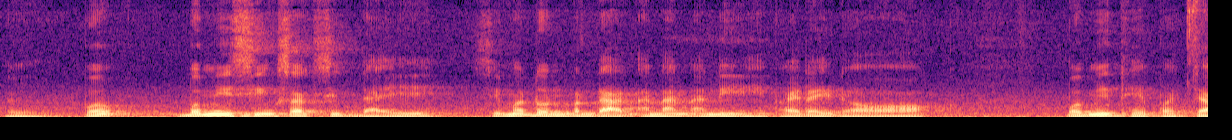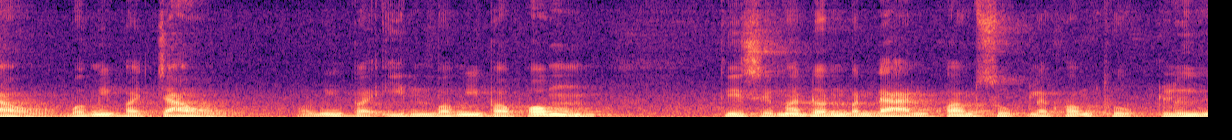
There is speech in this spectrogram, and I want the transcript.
เออบ่บ่มีสิ่งศักดิ์สิทธิ์ใดสิมาดลบันดาลอันนั้นอันนี้ภายใดดอก บ่มีเทพเจ้าบ่มีพระเจ้าบ่มีพระอินทร์บ่มีพระพรหมที่สิมาดลบันดาลความสุขและความทุกหรือ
